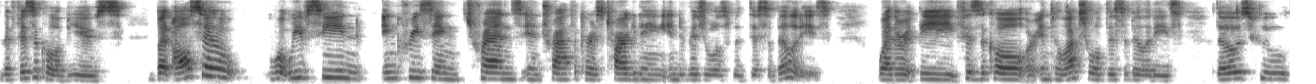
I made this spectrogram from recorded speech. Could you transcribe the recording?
the physical abuse, but also what we've seen increasing trends in traffickers targeting individuals with disabilities whether it be physical or intellectual disabilities, those who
